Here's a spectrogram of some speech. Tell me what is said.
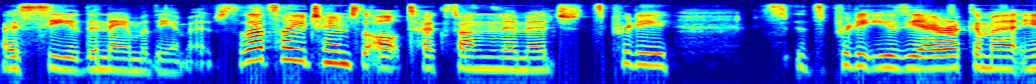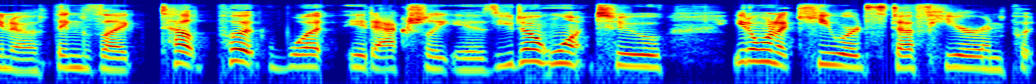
I see the name of the image. So that's how you change the alt text on an image. It's pretty it's, pretty easy. I recommend, you know, things like tell put what it actually is. You don't want to you don't want to keyword stuff here and put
